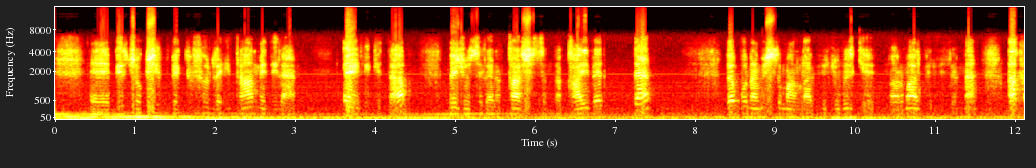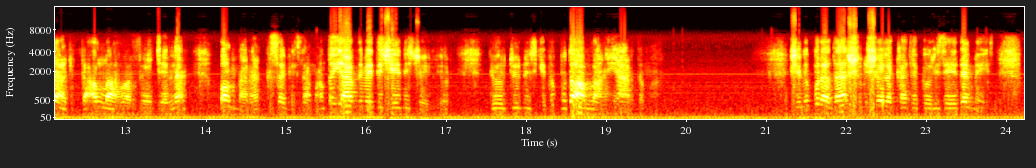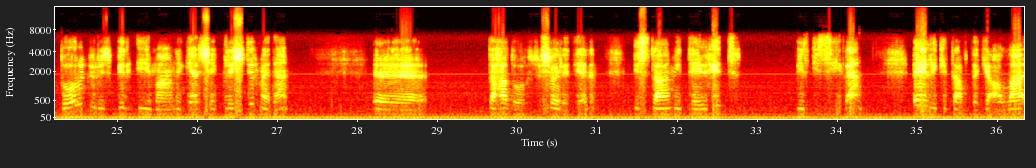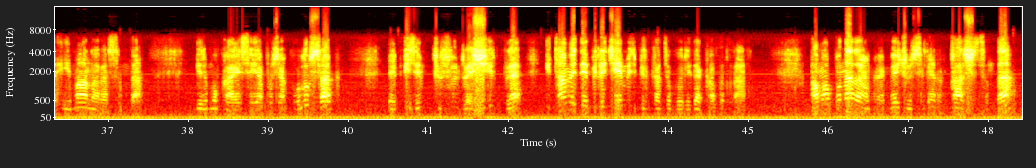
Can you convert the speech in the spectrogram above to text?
e, birçok şirk ve küfürle itham edilen ehli kitap mecusilerin karşısında kaybeden ve buna Müslümanlar üzülür ki normal bir üzülme akabinde Allah Azze Celle onlara kısa bir zamanda yardım edeceğini söylüyor. Gördüğünüz gibi bu da Allah'ın yardımı. Şimdi burada şunu şöyle kategorize edemeyiz. Doğru dürüst bir imanı gerçekleştirmeden e, daha doğrusu şöyle diyelim İslami tevhid bilgisiyle ehli kitaptaki Allah'a iman arasında bir mukayese yapacak olursak e, bizim küfürle, şirkle itham edebileceğimiz bir kategoride kalırlar. Ama buna rağmen mecusilerin karşısında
